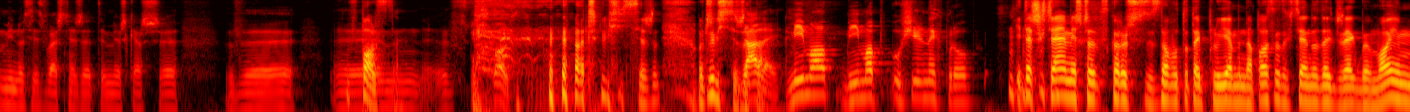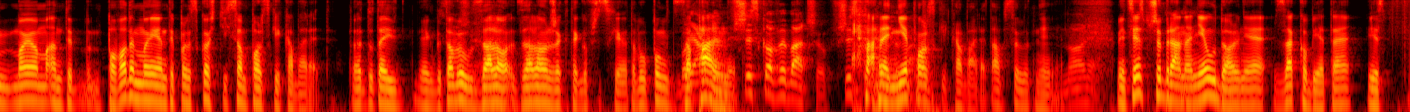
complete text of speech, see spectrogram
minus jest właśnie, że ty mieszkasz w w Polsce. W, w Polsce. No. oczywiście, że, oczywiście, że Dalej. Tak. Mimo, mimo usilnych prób i też chciałem jeszcze, skoro już znowu tutaj plujemy na Polskę, to chciałem dodać, że jakby moim, moją anty, powodem mojej antypolskości są polskie kabarety. To tutaj jakby to był zalo, zalążek tego wszystkiego, to był punkt Bo zapalny. Ja wszystko wybaczył. Wszystko Ale nie wybaczył. polski kabaret, absolutnie nie. No nie. Więc jest przebrana nieudolnie za kobietę, jest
